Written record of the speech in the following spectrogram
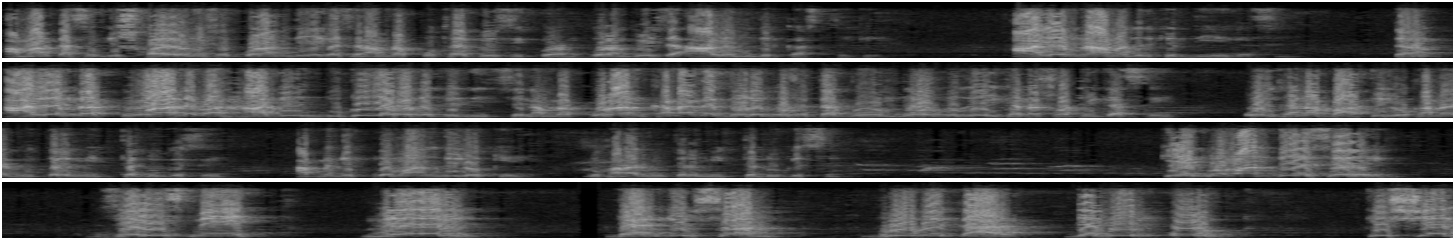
আমার কাছে কি স্বয়ং এসে কোরআন দিয়ে গেছেন? আমরা কোথায় পেয়েছি কোরআন? কোরআন পেয়েছি আলেমদের কাছ থেকে। আলেমরা আমাদেরকে দিয়ে গেছেন। তখন আলেমরা কোরআন এবং হাদিস দুটোই আমাদেরকে দিচ্ছেন। আমরা কোরআন খানাকে ধরে বসে থাকব এবং বলব যে এইখানে সঠিক আছে, ওইখানা বাতিল, ওখানের ভিতরে মিথ্যা ঢুকেছে। আপনাকে প্রমাণ দিল কে? ওখানের ভিতরে মিথ্যা ঢুকেছে। কে প্রমাণ দিয়েছে? Jay Smith, Mel, Dan Gibson Brubaker David Wood, Christian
